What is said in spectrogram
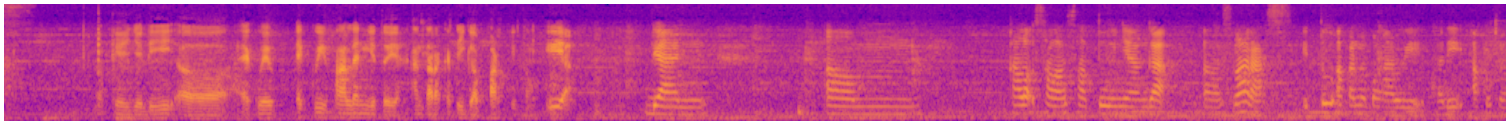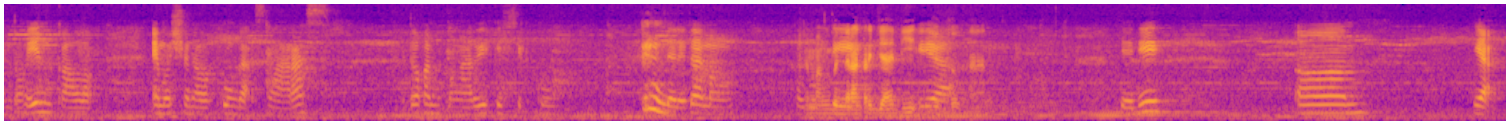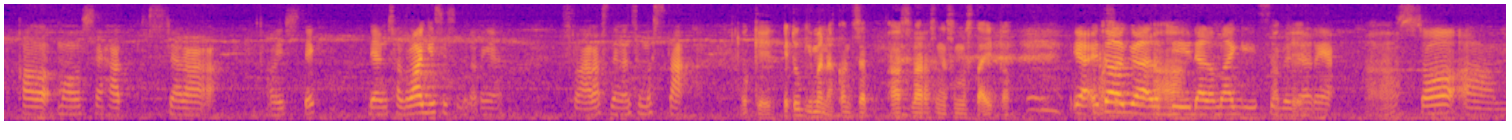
Oke, jadi eh, equi- equivalen gitu ya antara ketiga part itu. iya dan um, kalau salah satunya nggak uh, selaras itu akan mempengaruhi tadi aku contohin kalau emosionalku nggak selaras itu akan mempengaruhi fisikku dan itu emang Emang terbukti. beneran terjadi Iya. gitu kan. jadi em, ya kalau mau sehat secara holistik dan satu lagi sih sebenarnya selaras dengan semesta Oke, itu gimana konsep eh, selaras dengan semesta itu? ya itu Maksud- agak ah. lebih dalam lagi sebenarnya Ah, so em,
